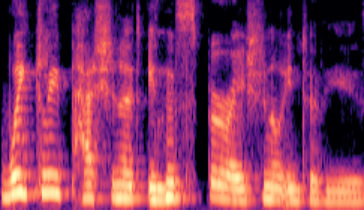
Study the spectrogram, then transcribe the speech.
weekly passionate inspirational interviews.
